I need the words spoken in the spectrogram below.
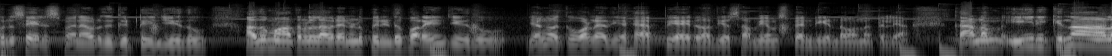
ഒരു സെയിൽസ്മാൻ അവർക്ക് കിട്ടുകയും ചെയ്തു. അതുമാത്രമല്ല അവരെന്നോട് പിന്നീട് പറയുകയും ചെയ്തു ഞങ്ങൾക്ക് വളരെയധികം ഹാപ്പി ആയിരുന്നു അധികം സമയം സ്പെൻഡ് ചെയ്യേണ്ട വന്നിട്ടില്ല. കാരണം ഈ ഇരിക്കുന്ന ആൾ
